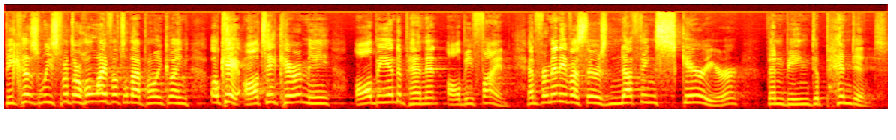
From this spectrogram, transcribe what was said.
because we spent our whole life up to that point going, okay, I'll take care of me, I'll be independent, I'll be fine. And for many of us, there is nothing scarier than being dependent.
